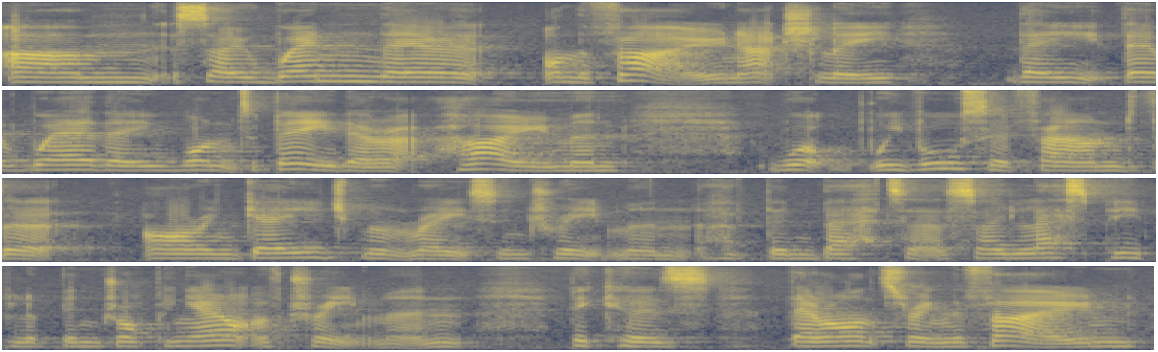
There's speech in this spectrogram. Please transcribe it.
Um, so when they're on the phone, actually, they they're where they want to be. They're at home, and what we've also found that our engagement rates in treatment have been better. So less people have been dropping out of treatment because they're answering the phone,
